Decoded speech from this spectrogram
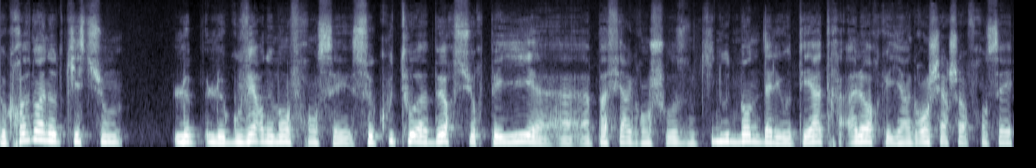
Donc revenons à notre question le, gouvernement français, ce couteau à beurre surpayé à, à, pas faire grand-chose, qui nous demande d'aller au théâtre alors qu'il y a un grand chercheur français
